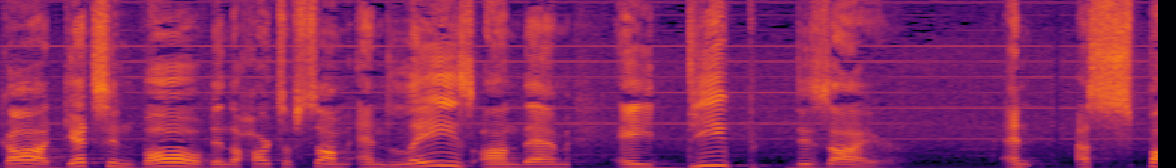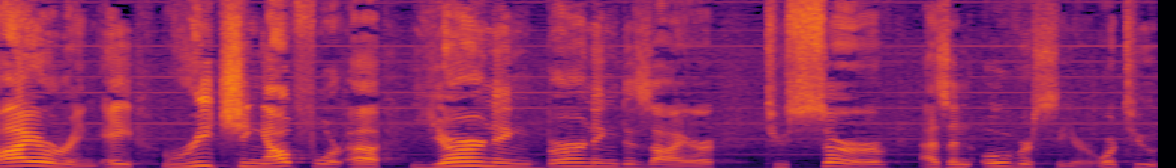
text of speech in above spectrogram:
God gets involved in the hearts of some and lays on them a deep desire, an aspiring, a reaching out for, a yearning, burning desire to serve as an overseer or to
